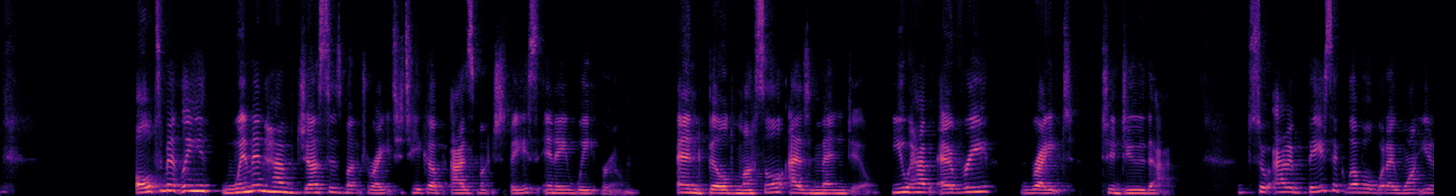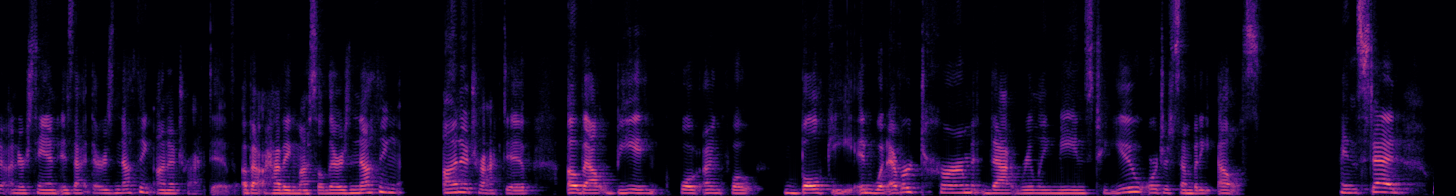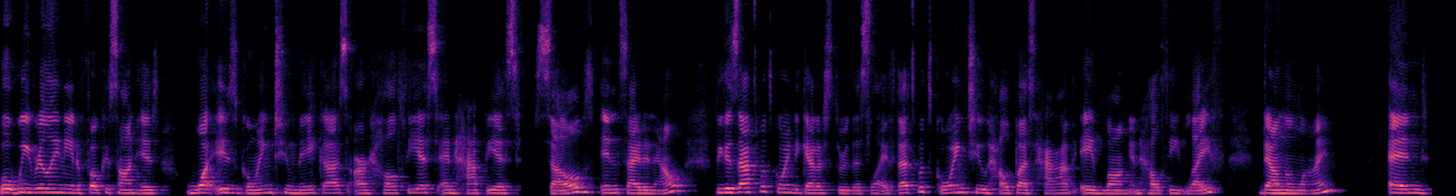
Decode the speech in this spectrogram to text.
Ultimately, women have just as much right to take up as much space in a weight room and build muscle as men do. You have every right to do that so at a basic level what i want you to understand is that there's nothing unattractive about having muscle. There's nothing unattractive about being quote unquote bulky in whatever term that really means to you or to somebody else. Instead, what we really need to focus on is what is going to make us our healthiest and happiest selves inside and out, because that's what's going to get us through this life. That's what's going to help us have a long and healthy life down the line and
